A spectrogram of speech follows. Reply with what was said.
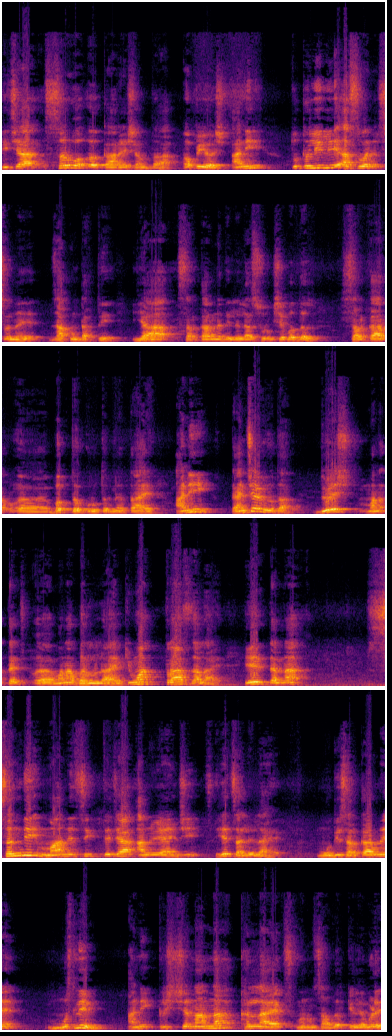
तिच्या सर्व अकार्यक्षमता अपयश आणि तुटलेली आश्वासने झाकून टाकते. या सरकारने दिलेल्या सुरक्षेबद्दल सरकार भक्त कृतज्ञता आहे आणि त्यांच्या विरोधात द्वेष मनात त्यांच्या मनात भरलेला आहे किंवा त्रास झाला आहे. हे त्यांना संधी मानसिकतेच्या अनुयायांची हे चाललेलं आहे. मोदी सरकारने मुस्लिम आणि ख्रिश्चनांना खलनायक म्हणून सादर केल्यामुळे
